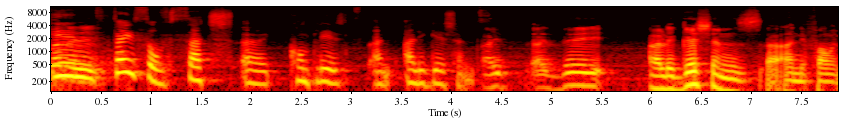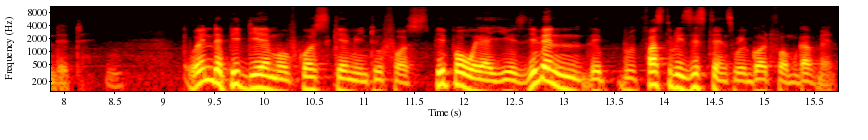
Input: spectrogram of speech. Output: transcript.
in face of such uh, complaints and allegations? I, I, the allegations are unfounded. When the PDM, of course, came into force, people were used. Even the first resistance we got from government,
